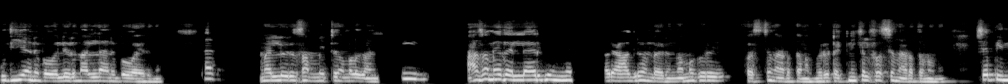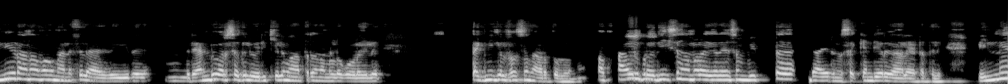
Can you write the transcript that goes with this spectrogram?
പുതിയ അനുഭവം അല്ലെങ്കിൽ ഒരു നല്ല അനുഭവമായിരുന്നു. നല്ലൊരു സമ്മിറ്റ് നമ്മൾ കണ്ടു. ആ സമയത്ത് എല്ലാവർക്കും ഇങ്ങനെ ഒരു ആഗ്രഹം ഉണ്ടായിരുന്നു. നമുക്കൊരു ഫസ്റ്റ് നടത്തണം ഒരു ടെക്നിക്കൽ ഫസ്റ്റ് നടത്തണം എന്ന് പക്ഷെ പിന്നീടാണ് നമുക്ക് മനസ്സിലായത് ഇത് രണ്ടു വർഷത്തിൽ ഒരിക്കൽ മാത്രമേ നമ്മുടെ കോളേജിൽ ടെക്നിക്കൽ ഫസ്റ്റ് നടത്തുള്ളൂ. അപ്പൊ ആ ഒരു. പ്രതീക്ഷ നമ്മൾ ഏകദേശം വിട്ട് ഇതായിരുന്നു സെക്കൻഡ് ഇയർ കാലഘട്ടത്തിൽ പിന്നെ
